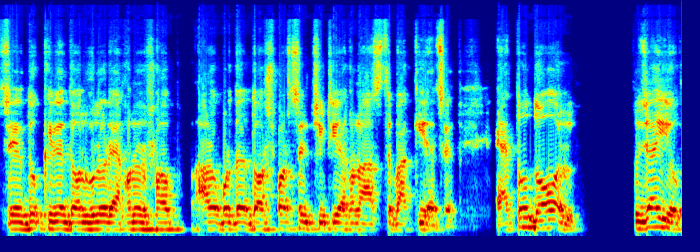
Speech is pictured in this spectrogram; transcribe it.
সে দক্ষিণের দলগুলোর এখনও সব আরও বোধহয় দশ পার্সেন্ট চিঠি এখনও আসতে বাকি আছে। এত দল, তো যাই হোক,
